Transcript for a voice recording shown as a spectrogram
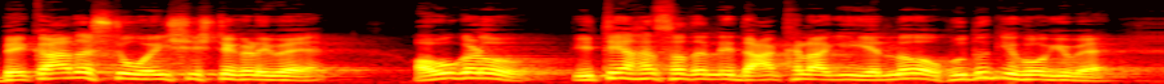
ಬೇಕಾದಷ್ಟು ವೈಶಿಷ್ಟ್ಯಗಳಿವೆ. ಅವುಗಳು ಇತಿಹಾಸದಲ್ಲಿ ದಾಖಲಾಗಿ ಎಲ್ಲೋ ಹುದುಗಿ ಹೋಗಿವೆ.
